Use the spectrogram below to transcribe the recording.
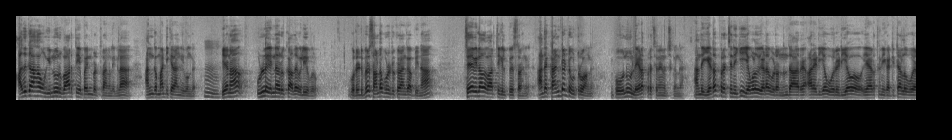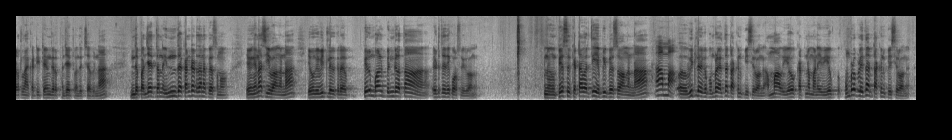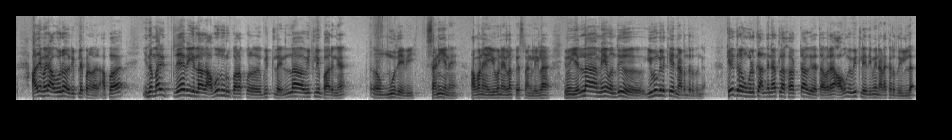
அதுக்காக அவங்க இன்னொரு வார்த்தையை பயன்படுத்துகிறாங்க இல்லைங்களா அங்கே மாட்டிக்கிறாங்க இவங்க. ஏன்னா உள்ளே என்ன இருக்கோ அதை வெளியே வரும். ஒரு ரெண்டு பேரும் சண்டை போட்டுட்டு இருக்காங்க அப்படின்னா தேவையில்லாத வார்த்தைகள் பேசுகிறாங்க அந்த கண்டென்ட்டை விட்டுருவாங்க. இப்போ ஒன்றும் இல்லை இட பிரச்சனைன்னு வச்சுக்கோங்க. அந்த இட பிரச்சனைக்கு எவ்வளோ இடம் விடணும்? இந்த அரை அரை அடியோ ஒரு அடியோ இடத்துல நீ கட்டிட்டா அல்லது ஒரு இடத்துல நான் கட்டிட்டேங்கிற பஞ்சாயத்து வந்துச்சு அப்படின்னா இந்த பஞ்சாயத்து தானே இந்த கண்டென்ட் தானே பேசணும். இவங்க என்ன செய்வாங்கன்னா இவங்க வீட்டில் இருக்கிற பெரும்பாலும் பெண்களை தான் எடுத்ததே குறை சொல்லிடுவாங்க. இன்னும் பேசு கெட்ட வார்த்தையை எப்படி பேசுவாங்கன்னா ஆமா. வீட்டில் இருக்க பொம்பளை தான் டக்குன்னு பேசிடுவாங்க. அம்மாவையோ கட்டின மனைவியோ பொம்பளை பிள்ளை தான் டக்குன்னு பேசிடுவாங்க. அதே மாதிரி அவரும் ரிப்ளை பண்ணுவார். அப்போ இந்த மாதிரி தேவையில்லாத அவதூறு பரப்புற வீட்டில் எல்லா வீட்லேயும் பாருங்கள் மூதேவி சனியனை அவனை இவனை எல்லாம் பேசுகிறாங்க இல்லைங்களா? இவங்க எல்லாமே வந்து இவங்களுக்கே நடந்துருதுங்க. கேட்குறவங்களுக்கு அந்த நேரத்தில் ஹர்ட் ஆகுதே தவிர அவங்க வீட்டில் எதுவுமே நடக்கிறது இல்லை.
